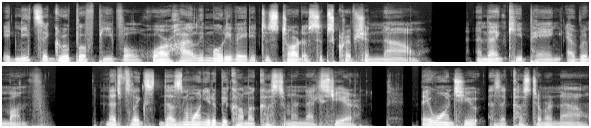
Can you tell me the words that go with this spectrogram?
it needs a group of people who are highly motivated to start a subscription now and then keep paying every month. Netflix doesn't want you to become a customer next year. They want you as a customer now.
